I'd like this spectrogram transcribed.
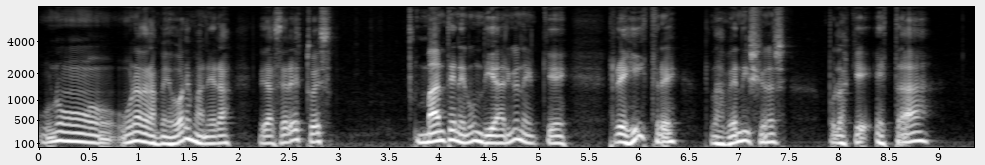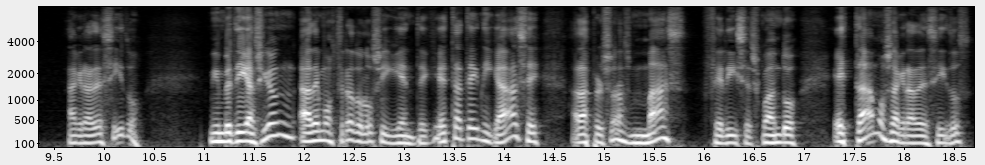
Uno, una de las mejores maneras de hacer esto es mantener un diario en el que registre las bendiciones por las que está agradecido. Mi investigación ha demostrado lo siguiente, que esta técnica hace a las personas más felices. Cuando estamos agradecidos,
